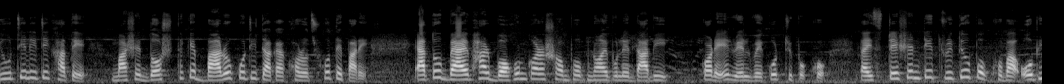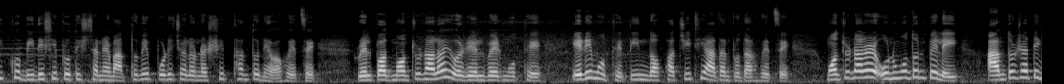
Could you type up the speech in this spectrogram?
ইউটিলিটি খাতে মাসে দশ থেকে বারো কোটি টাকা খরচ হতে পারে। এত ব্যয়ভার বহন করা সম্ভব নয় বলে দাবি করে রেলওয়ে কর্তৃপক্ষ। তাই স্টেশনটি তৃতীয় পক্ষ বা অভিজ্ঞ বিদেশি প্রতিষ্ঠানের মাধ্যমে পরিচালনার সিদ্ধান্ত নেওয়া হয়েছে। রেলপথ মন্ত্রণালয় ও রেলওয়ের মধ্যে, এরই মধ্যে তিন দফা চিঠি আদান প্রদান হয়েছে। মন্ত্রণালয়ের অনুমোদন পেলেই আন্তর্জাতিক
